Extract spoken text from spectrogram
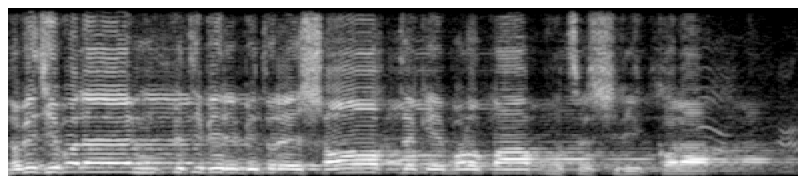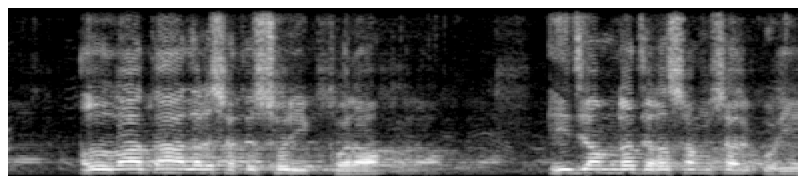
নবীজি বলেন, পৃথিবীর ভিতরে সব থেকে বড় পাপ হচ্ছে শিরিক করা। আল্লাহ তাআলার সাথে শরিক করা। এই যে আমরা যারা সংসার করি,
